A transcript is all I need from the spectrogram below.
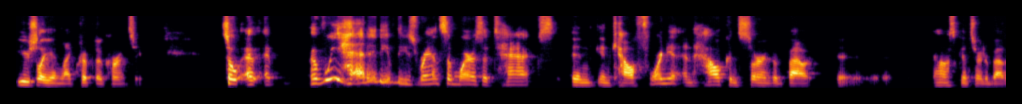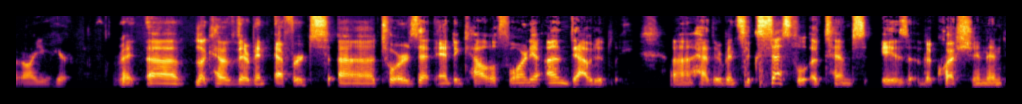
usually in like cryptocurrency. So, uh, have we had any of these ransomwares attacks in, in California, and how concerned about uh, how concerned about it are you here? Right. Uh, look, have there been efforts uh, towards that end in California? Undoubtedly. Uh, had there been successful attempts is the question. And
